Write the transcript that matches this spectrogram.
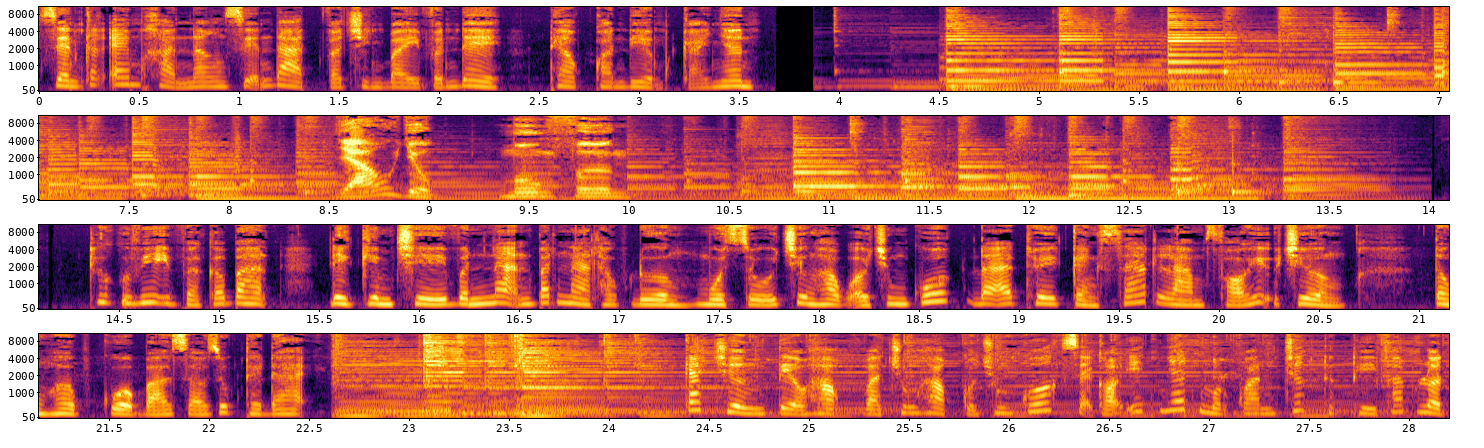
rèn các em khả năng diễn đạt và trình bày vấn đề theo quan điểm cá nhân. Giáo dục muôn phương quý vị và các bạn, để kiềm chế vấn nạn bắt nạt học đường, một số trường học ở Trung Quốc đã thuê cảnh sát làm phó hiệu trưởng tổng hợp của báo Giáo dục Thời đại. Các trường tiểu học và trung học của Trung Quốc sẽ có ít nhất một quan chức thực thi pháp luật,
